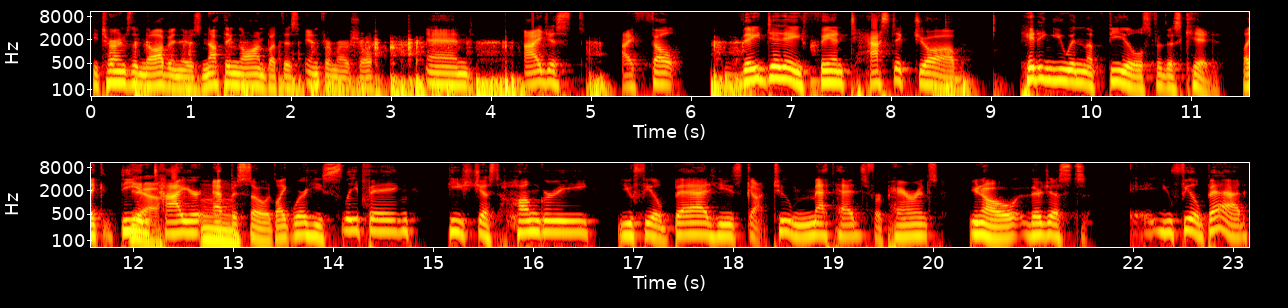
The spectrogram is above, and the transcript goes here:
he turns the knob, and there's nothing on but this infomercial. And I just, I felt they did a fantastic job hitting you in the feels for this kid. Like the Yeah. entire mm. episode, like where he's sleeping, he's just hungry. You feel bad. He's got two meth heads for parents. You know, they're just, you feel bad.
